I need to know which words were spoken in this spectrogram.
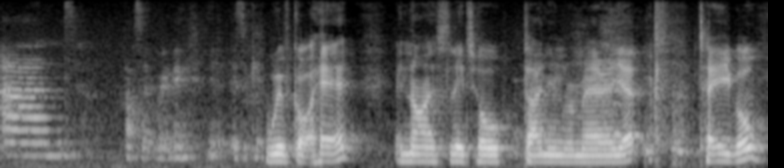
and that's it really. It's a. We've got here a nice little dining room area, yep. Table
